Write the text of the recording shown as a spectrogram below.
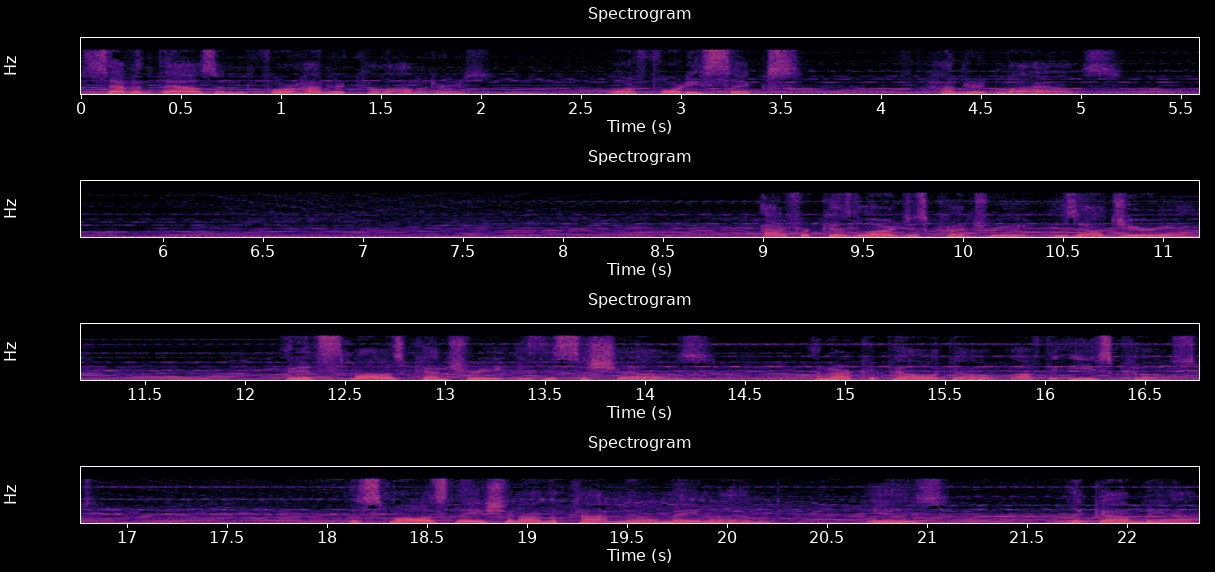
7,400 kilometers or 4,600 miles. Africa's largest country is Algeria, and its smallest country is the Seychelles, an archipelago off the east coast. The smallest nation on the continental mainland is the Gambia.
